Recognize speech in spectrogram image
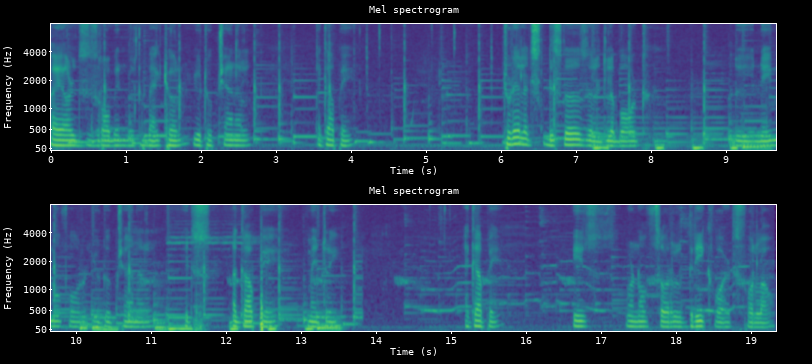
Hi all, this is Robin. Welcome back to our YouTube channel Agape. Today let's discuss a little about the name of our YouTube channel. It's Agape Maitri. Agape is one of several Greek words for love,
